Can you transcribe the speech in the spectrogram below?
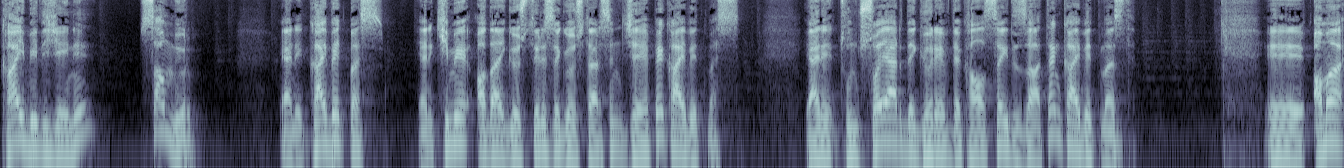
kaybedeceğini sanmıyorum. Yani kaybetmez. Yani kimi aday gösterirse göstersin CHP kaybetmez. Yani Tunç Soyer de görevde kalsaydı zaten kaybetmezdi. Ee, ama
